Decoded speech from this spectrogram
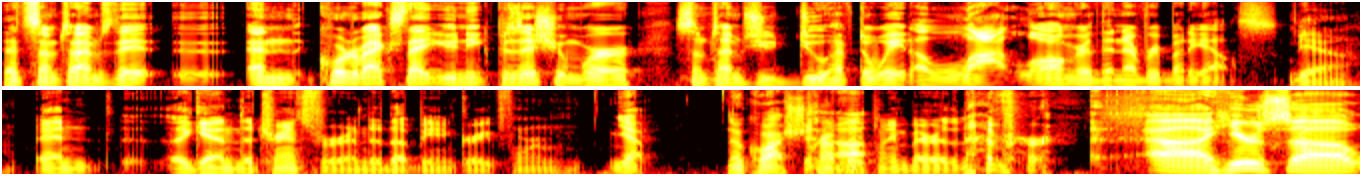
that sometimes they, uh, and quarterback's that unique position where sometimes you do have to wait a lot longer than everybody else. yeah, and uh, again, the transfer ended up being great for him. Yep. No question. Probably Uh, playing better than ever. uh, here's uh,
